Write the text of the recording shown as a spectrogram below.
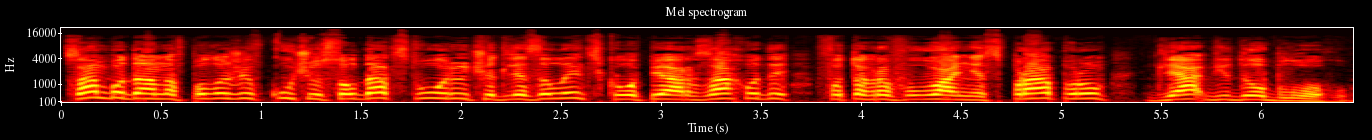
Сам Боданов положив кучу солдат, створюючи для Зеленського піар-заходи, фотографування з прапором для відеоблогу.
